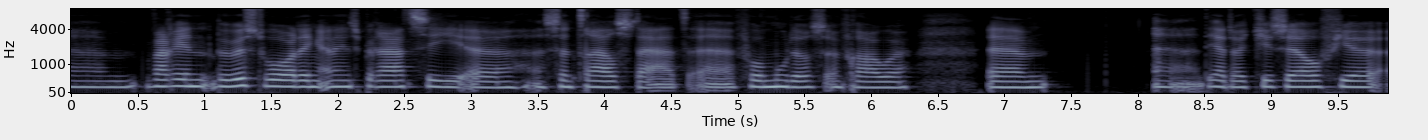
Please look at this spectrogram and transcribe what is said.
Um, waarin bewustwording en inspiratie centraal staat voor moeders en vrouwen. Uh, ja, dat je zelf je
